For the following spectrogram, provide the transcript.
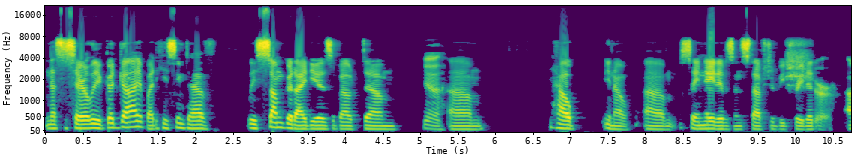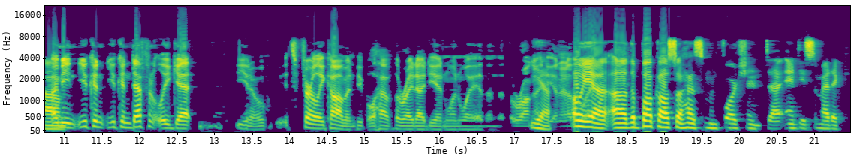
necessarily a good guy, but he seemed to have at least some good ideas about um, Yeah. um, how you know, um, say natives and stuff should be treated. Sure. Um, I mean, you can you can definitely get, you know, it's fairly common. People have the right idea in one way and then the, the wrong Yeah. idea in another. Oh way. yeah, uh, the book also has some unfortunate uh, anti-Semitic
